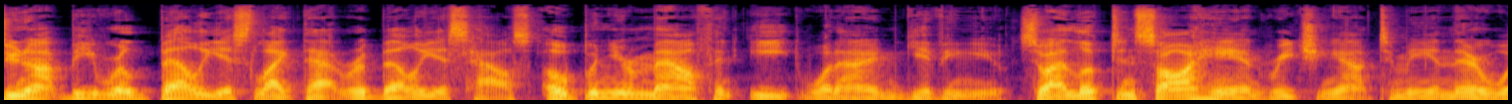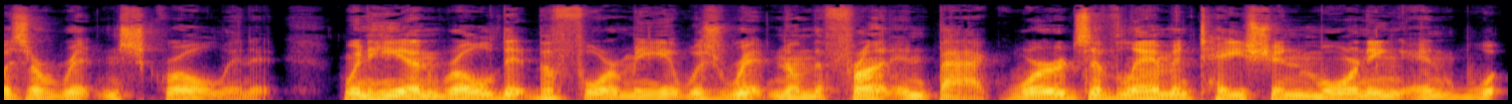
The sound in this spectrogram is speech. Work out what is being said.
Do not be rebellious like that rebellious house. Open your mouth and eat what I am giving you. So I looked and saw a hand reaching out to me, and there was a written scroll in it. When he unrolled it before me, it was written on the front and back. Words of lamentation, mourning, and, wo-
